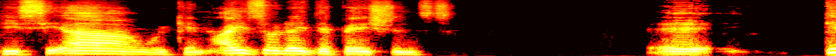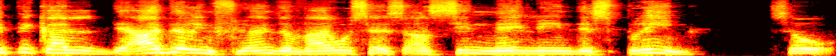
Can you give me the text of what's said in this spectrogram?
PCR. We can isolate the patients. Uh, typical, the other influenza viruses are seen mainly in the spring. So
